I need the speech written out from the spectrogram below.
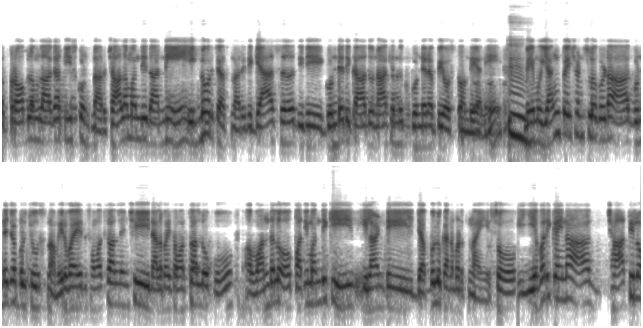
ప్రాబ్లం లాగా తీసుకుంటున్నారు. చాలా మంది దాన్ని ఇగ్నోర్ చేస్తున్నారు. ఇది గ్యాస్ ఇది గుండెది కాదు నాకెందుకు గుండె నొప్పి వస్తుంది అని. మేము. యంగ్ పేషెంట్స్లో కూడా గుండె జబ్బులు చూస్తున్నాం. ఇరవై ఐదు సంవత్సరాల నుంచి నలభై సంవత్సరాల లోపు వందలో పది మందికి ఇలాంటి జబ్బులు కనబడుతున్నాయి. సో ఎవరికైనా ఛాతిలో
